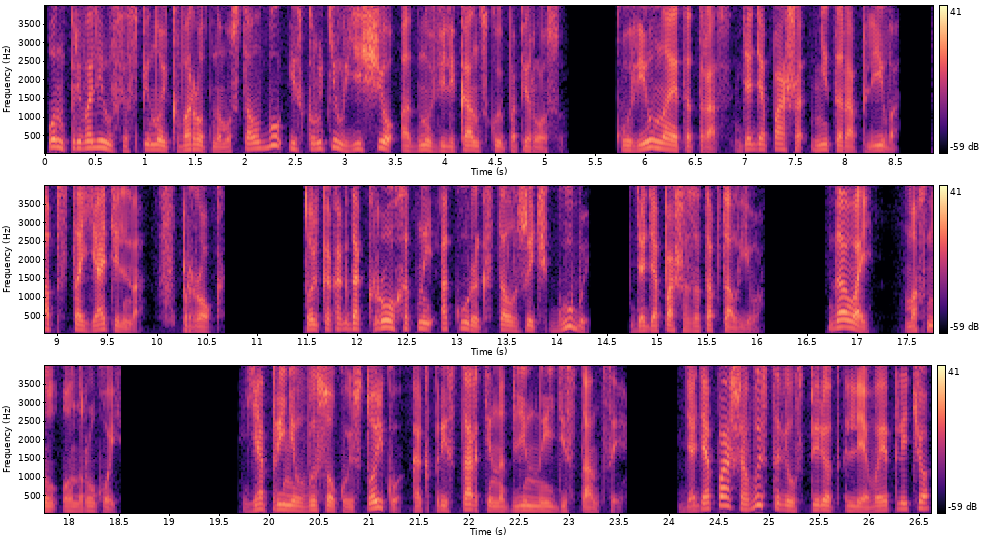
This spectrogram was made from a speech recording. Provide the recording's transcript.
Он привалился спиной к воротному столбу и скрутил еще одну великанскую папиросу. Курил на этот раз дядя Паша неторопливо, обстоятельно, впрок. Только когда крохотный окурок стал жечь губы, дядя Паша затоптал его. «Давай», — махнул он рукой. Я принял высокую стойку, как при старте на длинные дистанции. Дядя Паша выставил вперед левое плечо,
